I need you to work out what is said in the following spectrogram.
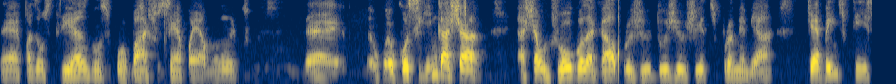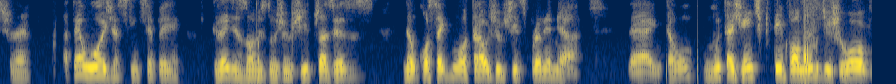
né, fazer uns triângulos por baixo sem apanhar muito. Né, eu, eu consegui encaixar, achar um jogo legal pro, do jiu-jitsu para o MMA, que é bem difícil. Né? Até hoje, assim, você vê grandes nomes do jiu-jitsu, às vezes não consegue encontrar o jiu-jitsu para o MMA. Né? Então, muita gente que tem volume de jogo,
